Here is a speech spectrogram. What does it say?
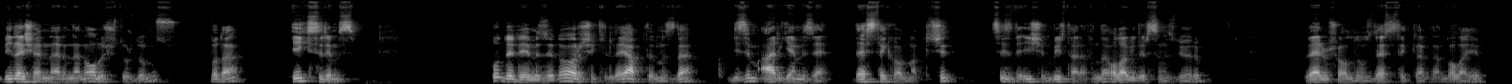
bileşenlerinden oluşturduğumuz bu da iksirimiz. Bu dediğimizi doğru şekilde yaptığımızda bizim argemize destek olmak için siz de işin bir tarafında olabilirsiniz diyorum. Vermiş olduğunuz desteklerden dolayı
